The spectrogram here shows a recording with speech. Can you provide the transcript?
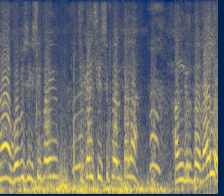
ಹಾ gobi sixty five. Chicken sixty five ಇರ್ತಲ್ಲ ಹಂಗಿರ್ತದ ಅಲ್ಲಿ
